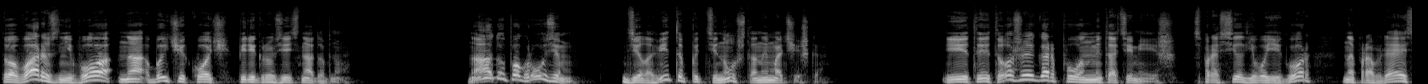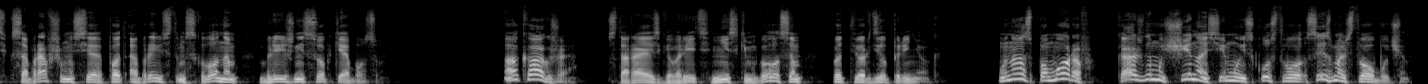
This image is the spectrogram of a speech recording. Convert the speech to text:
Товар из него на бычий коч перегрузить надобно. Надо погрузим, — деловито подтянул штаны мальчишка. «И ты тоже гарпун метать умеешь?» — спросил его Егор, направляясь к собравшемуся под обрывистым склоном ближней сопки обозу. «А как же?» — стараясь говорить низким голосом, подтвердил паренек. «У нас поморов каждый мужчина сему искусству с измальства обучен».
